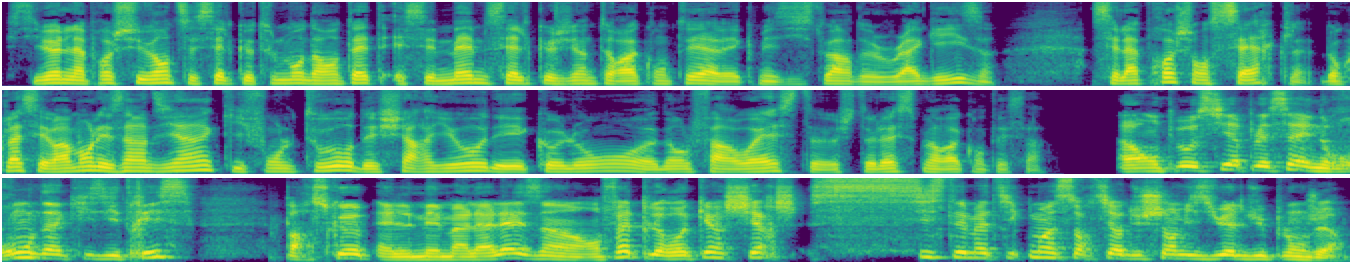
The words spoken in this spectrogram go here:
Steven, l'approche suivante, c'est celle que tout le monde a en tête et c'est même celle que je viens de te raconter avec mes histoires de raggies. C'est l'approche en cercle. Donc là, c'est vraiment les Indiens qui font le tour des chariots, des colons euh, dans le Far West. Je te laisse me raconter ça. Alors on peut aussi appeler ça une ronde inquisitrice parce que elle met mal à l'aise. Hein. En fait, le requin cherche systématiquement à sortir du champ visuel du plongeur.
